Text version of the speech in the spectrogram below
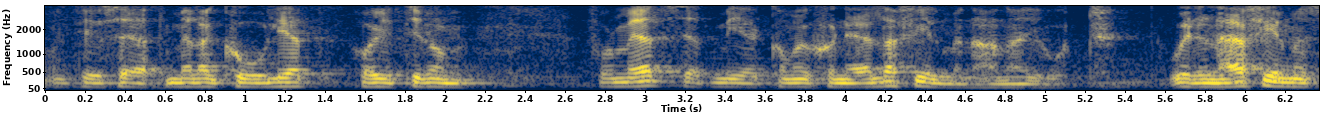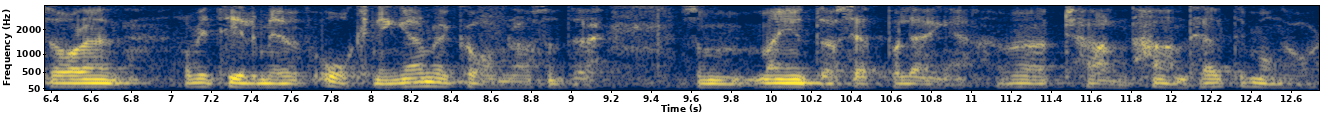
Man kan jo si at Melankoliet har jo til de formelt sett mer konvensjonelle filmene han har gjort. Og i denne filmen så har, den, har vi til og med åkninger med kamera og sånt der, Som man jo ikke har sett på lenge. Det har vært hand, handhällt i mange år.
